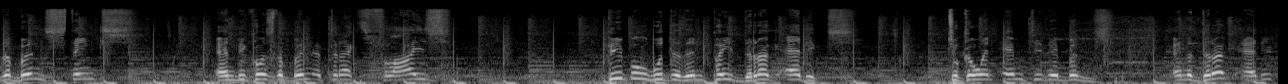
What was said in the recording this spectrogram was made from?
the bin stinks and because the bin attracts flies, People would then pay drug addicts to go and empty their bins. And the drug addict,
